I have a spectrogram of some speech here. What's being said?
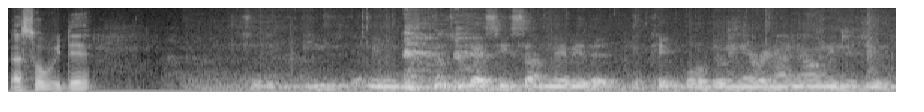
that's what we did. So did you, I mean, did you guys see something maybe that you're capable of doing every night now? I mean, did you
